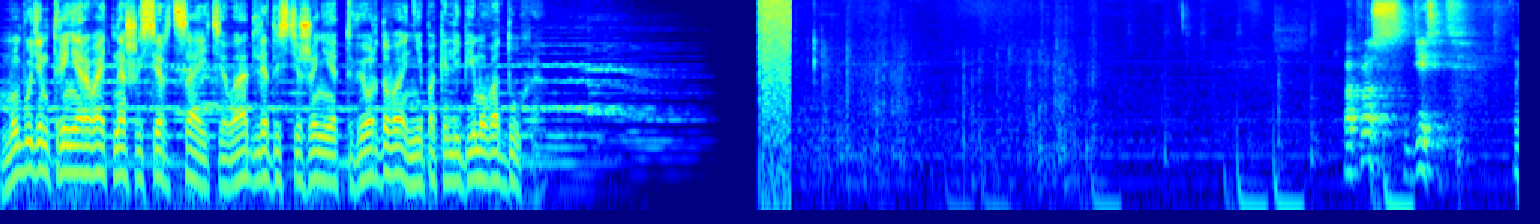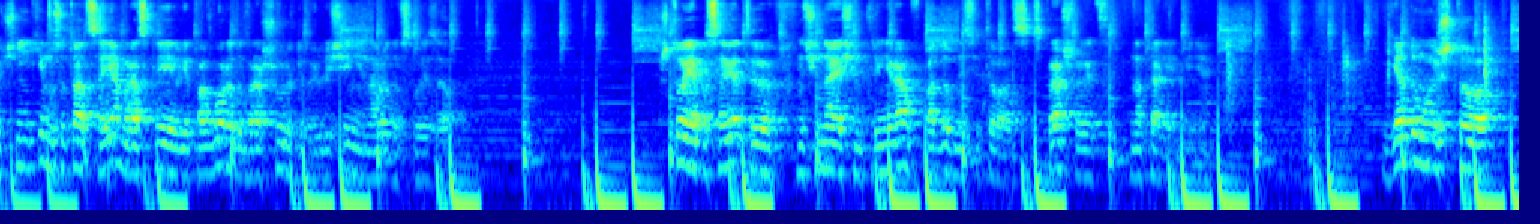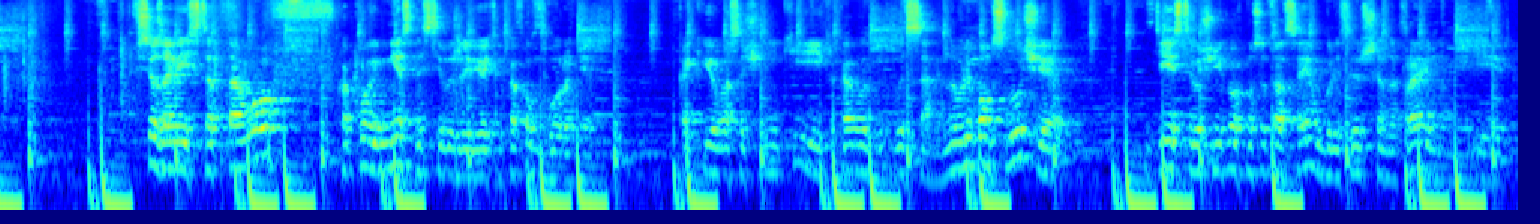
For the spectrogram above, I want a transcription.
Мы будем тренировать наши сердца и тела для достижения твердого, непоколебимого духа. Вопрос 10. Ученики Мусута Цаямы расклеивали по городу брошюры для привлечения народа в свой зал. Что я посоветую начинающим тренерам в подобной ситуации? Спрашивает Наталья меня. Я думаю, что все зависит от того, в какой местности вы живете, в каком городе, какие у вас ученики и каковы вы сами. Но в любом случае действия учеников Масута Саем были совершенно правильными, и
